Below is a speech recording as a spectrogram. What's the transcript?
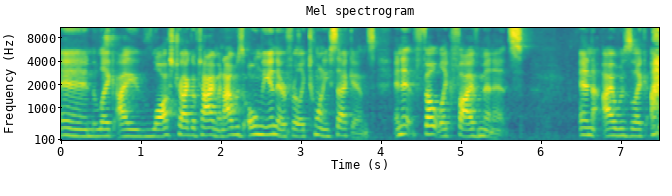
and like I lost track of time and I was only in there for like 20 seconds and it felt like 5 minutes. And I was like I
